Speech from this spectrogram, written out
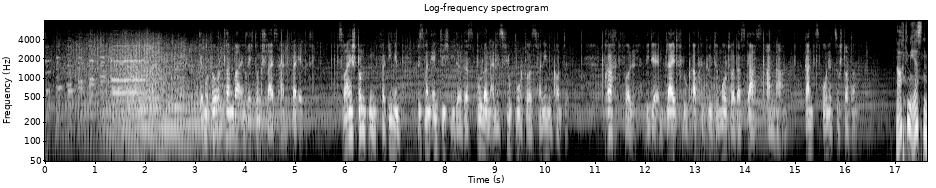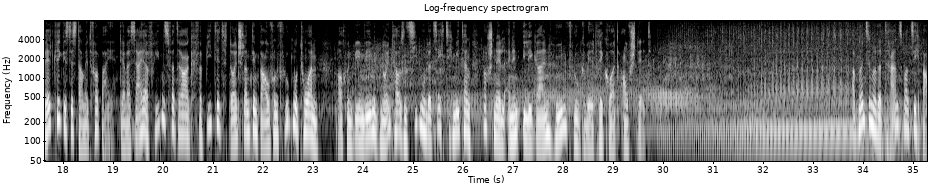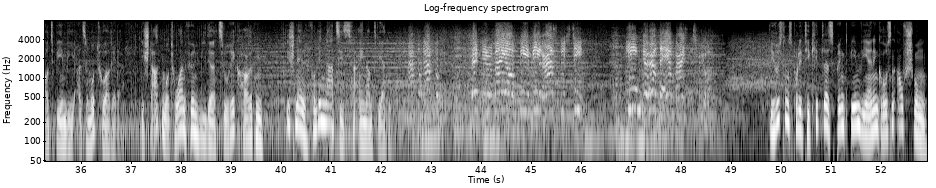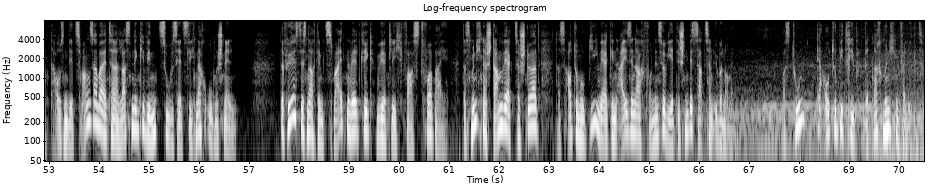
Der Motorenklang war in Richtung Schleißheim verebbt. Zwei Stunden vergingen, bis man endlich wieder das Bullern eines Flugmotors vernehmen konnte. Prachtvoll, wie der im Gleitflug abgekühlte Motor das Gas annahm, ganz ohne zu stottern. Nach dem Ersten Weltkrieg ist es damit vorbei. Der Versailler Friedensvertrag verbietet Deutschland den Bau von Flugmotoren, auch wenn BMW mit 9760 Metern noch schnell einen illegalen Höhenflugweltrekord aufstellt. Ab 1923 baut BMW also Motorräder. Die starken Motoren führen wieder zu Rekorden, die schnell von den Nazis vereinnahmt werden. Achtung, Achtung! Feldwebel Meyer und BMW rast durchs Ziel. Ihm gehört der Ehrenpreis des Führers. Die Rüstungspolitik Hitlers bringt BMW einen großen Aufschwung. Tausende Zwangsarbeiter lassen den Gewinn zusätzlich nach oben schnellen. Dafür ist es nach dem Zweiten Weltkrieg wirklich fast vorbei das Münchner Stammwerk zerstört, das Automobilwerk in Eisenach von den sowjetischen Besatzern übernommen. Was tun? Der Autobetrieb wird nach München verlegt.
